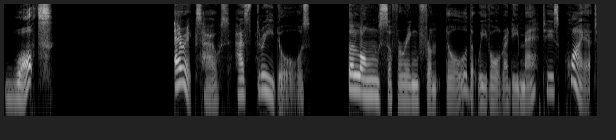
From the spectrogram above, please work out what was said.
What? Eric's house has three doors. The long suffering front door that we've already met is quiet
